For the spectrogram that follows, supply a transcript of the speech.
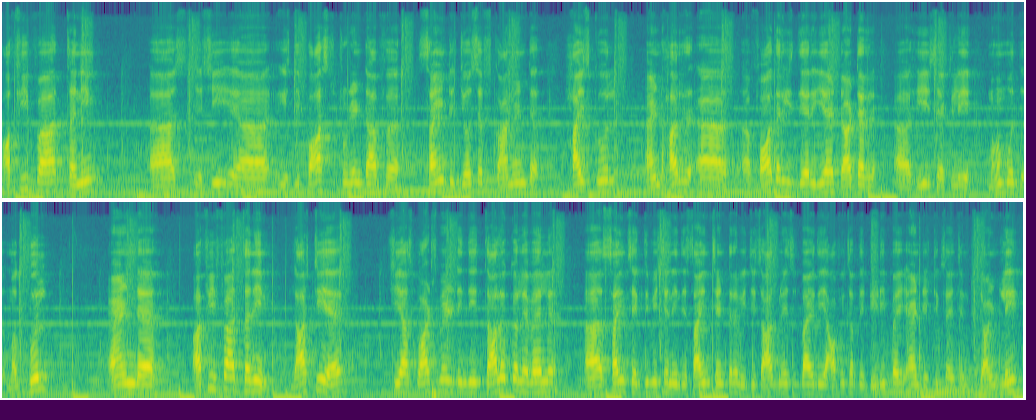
Afifa Taneem. Uh, she uh, is the past student of uh, Saint Joseph's Convent High School, and her father is there here. Daughter, he is actually Muhammad Makbul, and Afifa Taneem. Last year, she has participated in the Taluka level uh, science exhibition in the Science Center, which is organized by the Office of the DDPI and District Science Center jointly.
